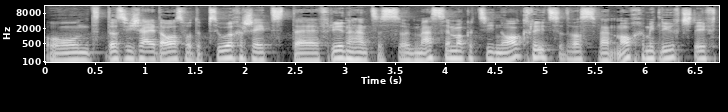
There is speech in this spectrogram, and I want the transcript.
Und das ist auch das, was der Besucher schätzt. Äh, früher haben sie es so im Messemagazin angekreuzt, was sie machen mit Leuchtstift.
